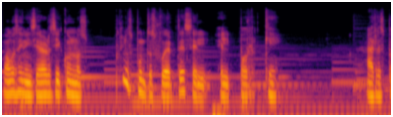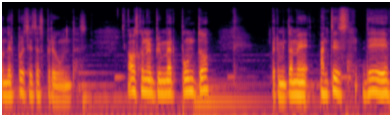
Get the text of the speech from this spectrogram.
Vamos a iniciar ahora sí con los, pues, los puntos fuertes, el, el por qué. A responder pues estas preguntas. Vamos con el primer punto. Permítame, antes de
